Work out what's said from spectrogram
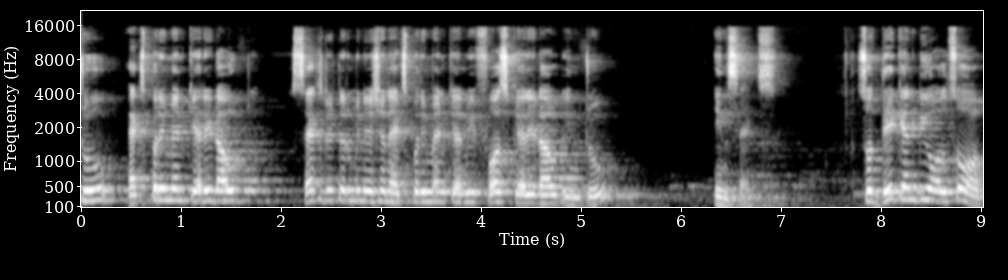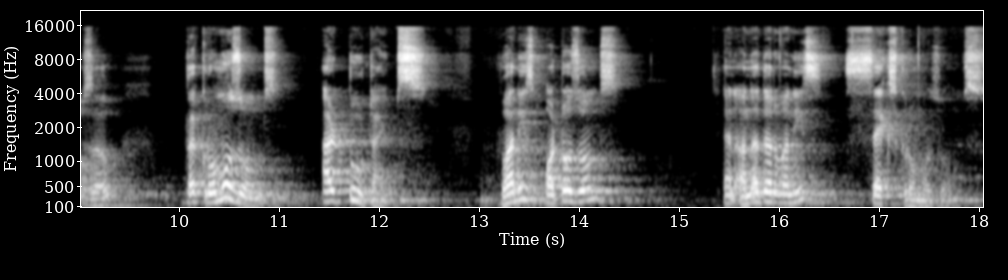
To experiment carried out sex determination experiment can be first carried out in to insects. So, they can be also observed. The chromosomes are two types. One is autosomes and another one is sex chromosomes.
